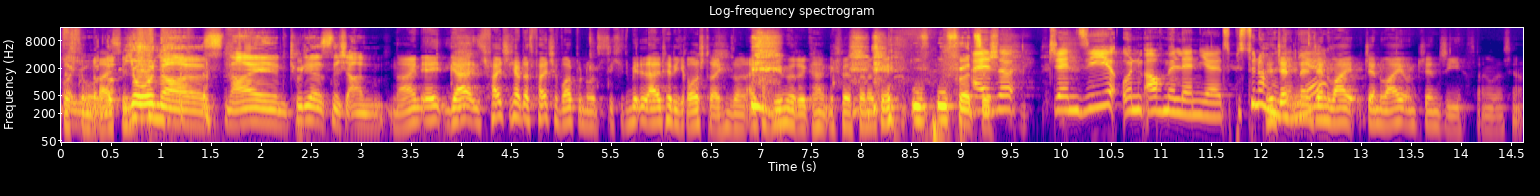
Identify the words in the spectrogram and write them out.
Oh, 35. Jonas, nein, tu dir das nicht an. Nein, ey, ja, ist falsch, ich habe das falsche Wort benutzt. Ich, Mittelalter hätte ich rausstreichen sollen. Einfach jüngere Krankenschwestern, okay? U, U40. Also Gen Z und auch Millennials. Bist du noch Gen, Gen, Millennial? Gen Y, Gen Y und Gen Z, sagen wir das, ja.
